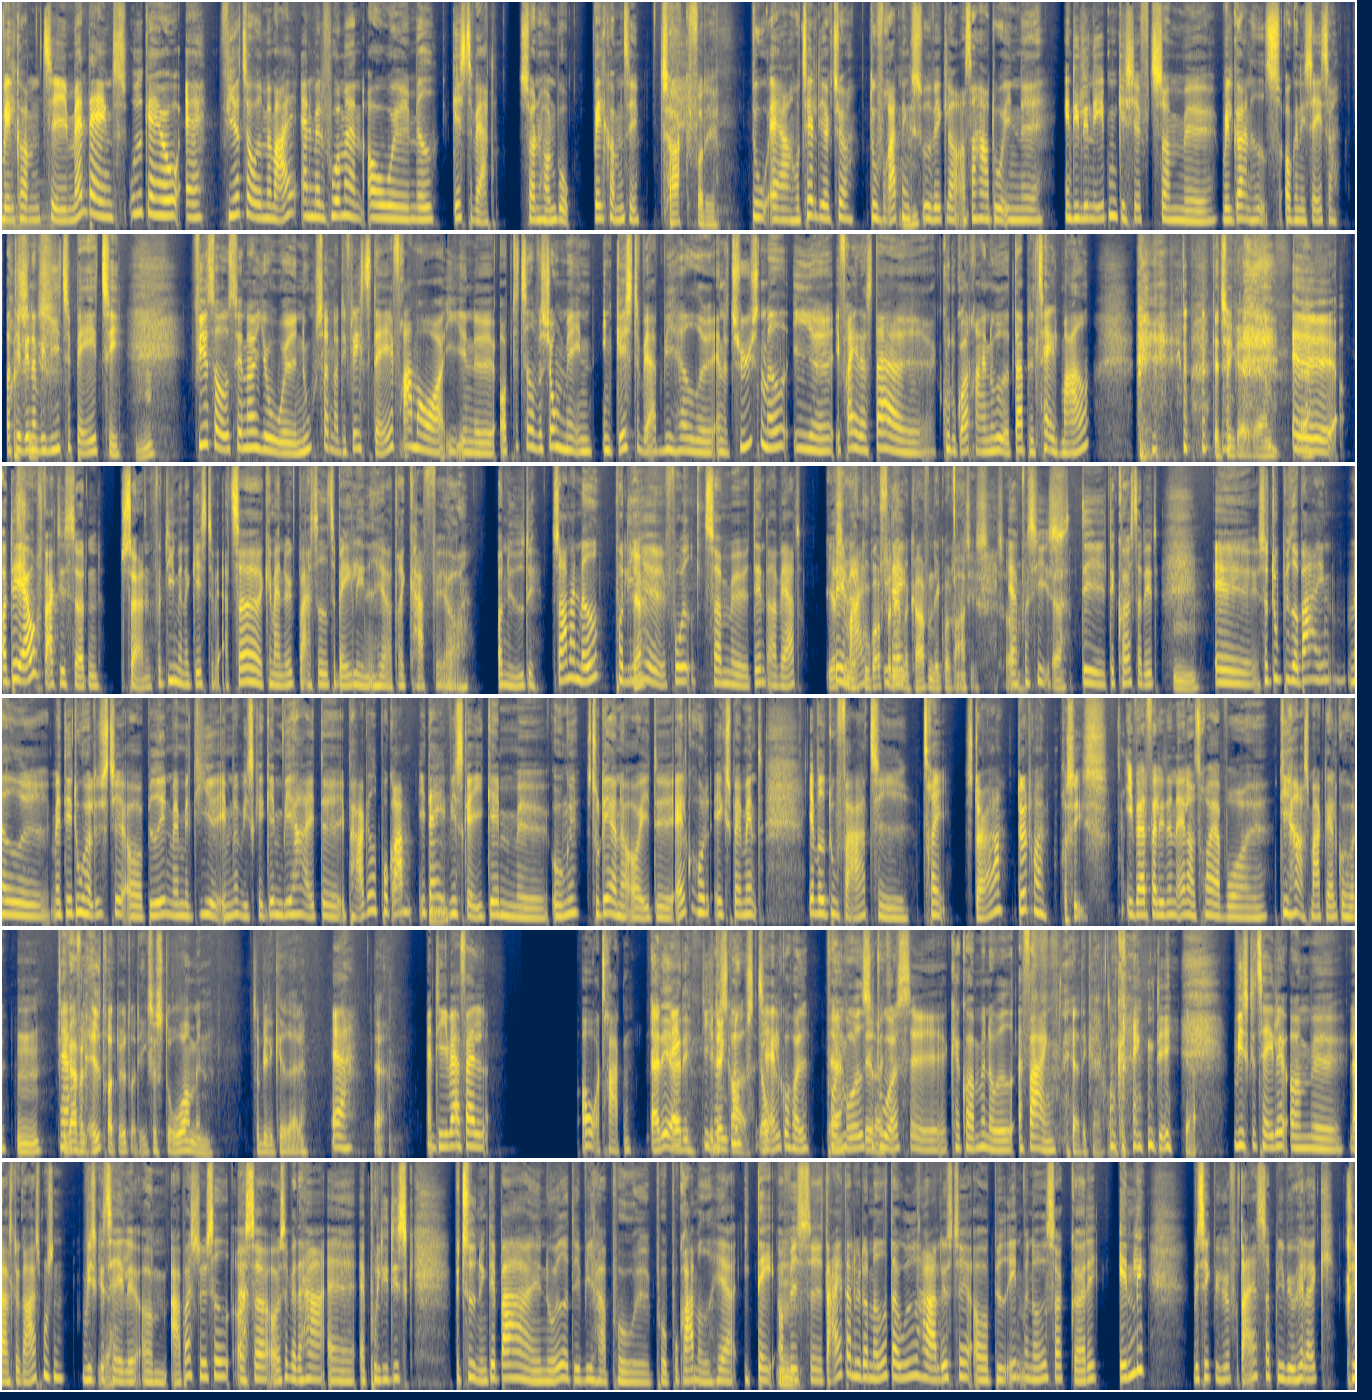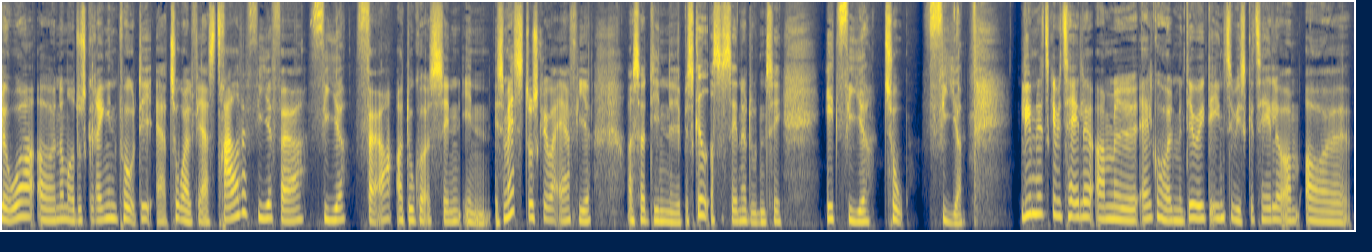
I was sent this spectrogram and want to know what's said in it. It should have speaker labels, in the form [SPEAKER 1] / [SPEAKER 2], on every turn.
[SPEAKER 1] Velkommen til mandagens udgave af Firtoget med mig, Annemette Furman, og øh, med gæstevært Søren Holmbo. Velkommen til.
[SPEAKER 2] Tak for det.
[SPEAKER 1] Du er hoteldirektør, du er forretningsudvikler, mm-hmm. og så har du en, øh, en lille nebengeschæft som øh, velgørenhedsorganisator. Og Præcis. det vender vi lige tilbage til. Mm. Firtoget sender jo øh, nu, sådan de fleste dage fremover, i en øh, opdateret version med en, en gæstevært. Vi havde øh, Anna Thysen med i, øh, i fredags. Der øh, kunne du godt regne ud, at der blev talt meget.
[SPEAKER 2] det tænker jeg gerne. Ja.
[SPEAKER 1] Øh, og det er jo faktisk sådan, Søren, fordi man er gæstevært, så kan man jo ikke bare sidde tilbagelænet her og drikke kaffe og, og nyde det. Så er man med på lige ja. Øh, fod som øh, den, der er vært.
[SPEAKER 2] Ja, det er mig jeg kunne godt fornemme, at kaffen ikke var gratis.
[SPEAKER 1] Så. Ja, præcis. Ja. Det, det koster lidt. Mm. Øh, så du byder bare ind med, øh, med det, du har lyst til at byde ind med, med de øh, emner, vi skal igennem. Vi har et, øh, et pakket program i dag. Mm. Vi skal igennem øh, unge studerende og et øh, alkoholeksperiment. Jeg ved, du er far til tre større døtre.
[SPEAKER 2] Præcis.
[SPEAKER 1] I hvert fald i den alder, tror jeg, hvor øh, de har smagt alkohol.
[SPEAKER 2] Mm. Ja. I hvert fald ældre døtre. Det er ikke så store, men så bliver det ked af det.
[SPEAKER 1] Ja. Ja. At de er i hvert fald over 13.
[SPEAKER 2] Ja, det er de.
[SPEAKER 1] De
[SPEAKER 2] I
[SPEAKER 1] har den grad. til alkohol på ja, en måde, så rigtigt. du også øh, kan komme med noget erfaring
[SPEAKER 2] ja, det kan jeg
[SPEAKER 1] omkring det. Ja. Vi skal tale om øh, Lars Løkke Rasmussen. Vi skal ja. tale om arbejdsløshed, ja. og så også, hvad det har af, af politisk betydning. Det er bare øh, noget af det, vi har på, øh, på programmet her i dag. Og mm. hvis øh, dig, der lytter med derude, har lyst til at byde ind med noget, så gør det endelig. Hvis ikke vi hører fra dig, så bliver vi jo heller ikke klogere, og nummeret, du skal ringe ind på, det er 72 30 44 44, og du kan også sende en sms, du skriver R4, og så din øh, besked, og så sender du den til 1424. Lige om lidt skal vi tale om øh, alkohol, men det er jo ikke det eneste, vi skal tale om, og øh,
